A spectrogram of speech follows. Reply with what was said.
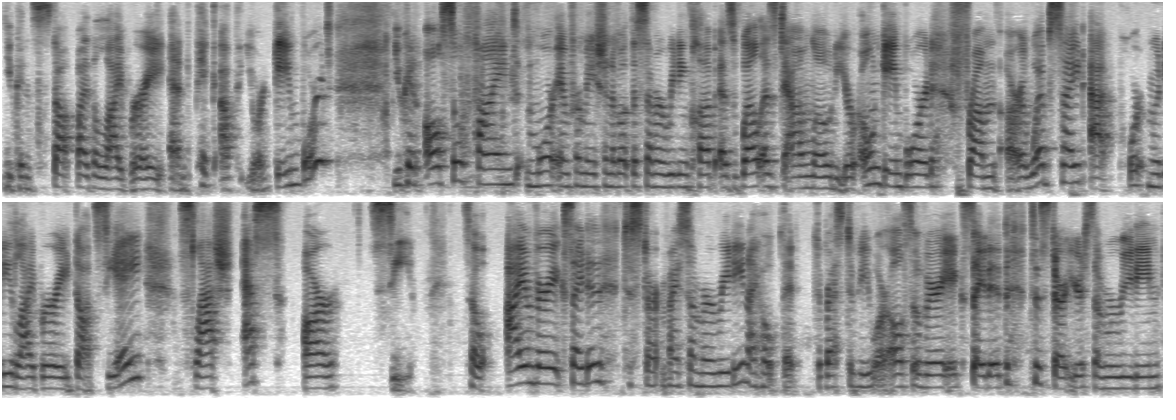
you can stop by the library and pick up your game board. You can also find more information about the summer reading club as well as download your own game board from our website at portmoodylibrary.ca slash SRC. So I am very excited to start my summer reading. I hope that the rest of you are also very excited to start your summer reading.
